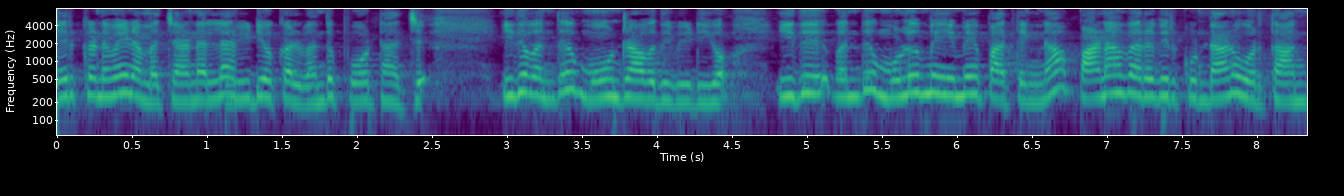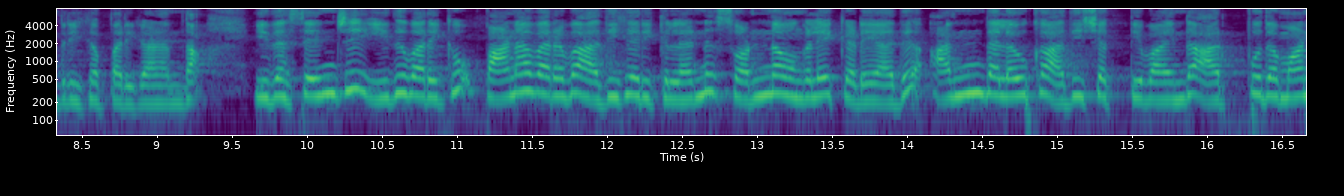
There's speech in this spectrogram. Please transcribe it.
ஏற்கனவே நம்ம சேனலில் வீடியோக்கள் வந்து போட்டாச்சு. இது வந்து மூன்றாவது வீடியோ. இது வந்து முழுமையுமே பார்த்திங்கன்னா பணவரவிற்குண்டான ஒரு தாந்திரிக பரிகாரம் தான் இதை செஞ்சு இது வரைக்கும் பணவரவு அதிகரிக்கலைன்னு சொன்னவங்களே கிடையாது. அந்த அளவுக்கு அதிசக்தி வாய்ந்த அற்புதமான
